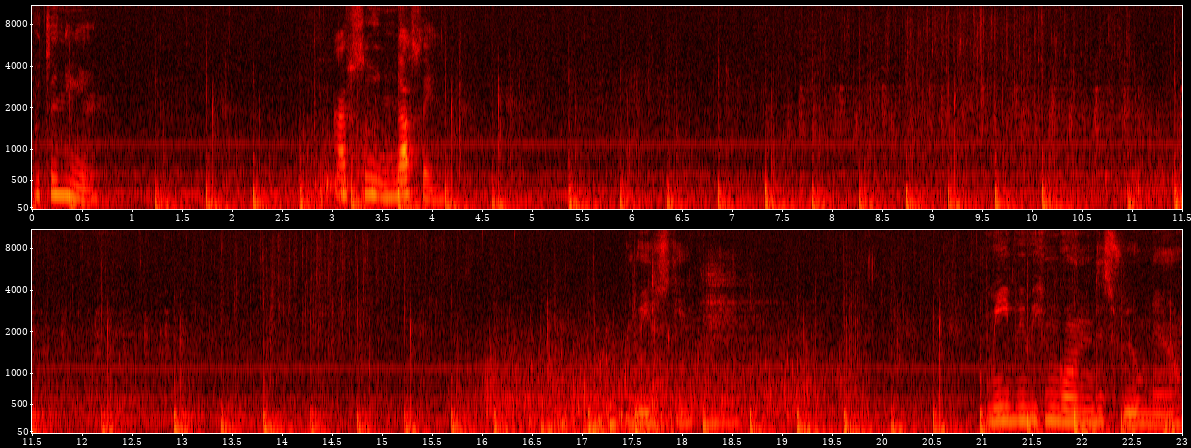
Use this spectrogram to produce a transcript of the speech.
What's in here? Absolutely nothing. Maybe just came from here. maybe we can go in this room now.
